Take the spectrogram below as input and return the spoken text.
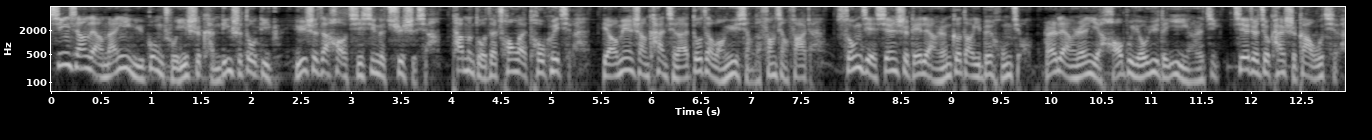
心想两男一女共处一室，肯定是斗地主。于是，在好奇心的驱使下，他们躲在窗外偷窥起来。表面上看起来都在往预想的方向发展。怂姐先是给两人各倒一杯红酒，而两人也毫不犹豫的一饮而尽，接着就开始尬舞起来。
